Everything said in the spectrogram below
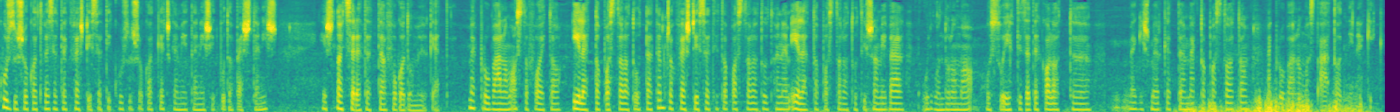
Kurzusokat vezetek, festészeti kurzusokat Kecskeméten és itt Budapesten is, és nagy szeretettel fogadom őket megpróbálom azt a fajta élettapasztalatot, tehát nem csak festészeti tapasztalatot, hanem élettapasztalatot is, amivel úgy gondolom a hosszú évtizedek alatt megismerkedtem, megtapasztaltam, megpróbálom azt átadni nekik.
